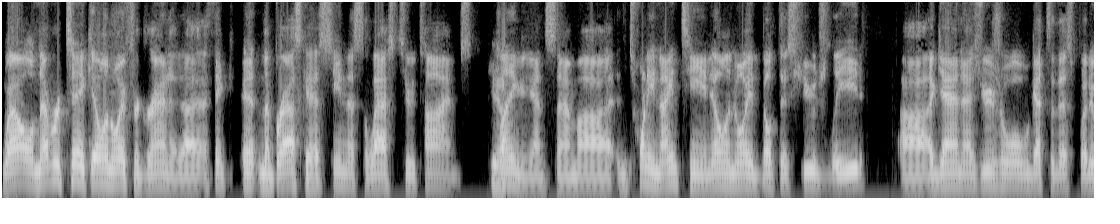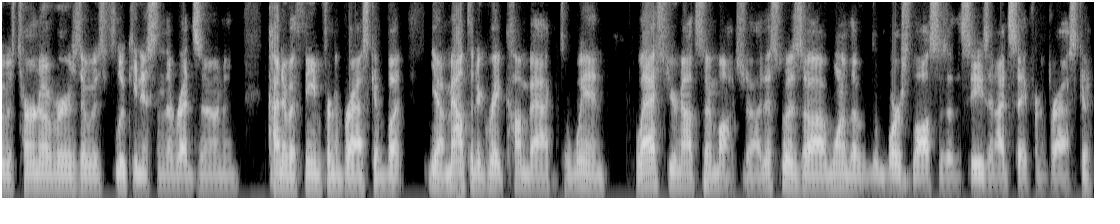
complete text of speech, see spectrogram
Well, never take Illinois for granted. I, I think Nebraska has seen this the last two times yeah. playing against them. Uh, in 2019, Illinois built this huge lead. Uh, again, as usual, we'll get to this, but it was turnovers, it was flukiness in the red zone, and kind of a theme for Nebraska. But yeah, mounted a great comeback to win. Last year, not so much. Uh, this was uh, one of the, the, worst losses of the season, I'd say, for Nebraska,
